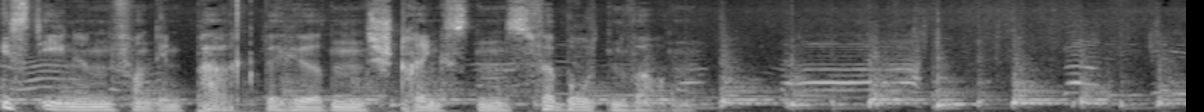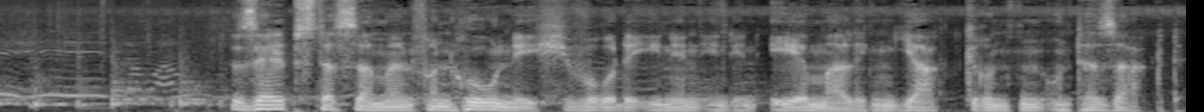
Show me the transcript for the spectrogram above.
ist ihnen von den Parkbehörden strengstens verboten worden. Selbst das Sammeln von Honig wurde ihnen in den ehemaligen Jagdgründen untersagt.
